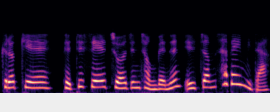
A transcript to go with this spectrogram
그렇기에 베티스에 주어진 정배는 1.4배입니다.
